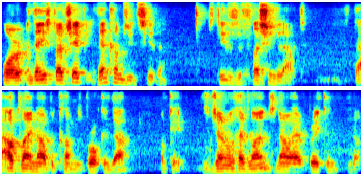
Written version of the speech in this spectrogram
or and then you start shaping. Then comes yitzira. Yitzira is fleshing it out. The outline now becomes broken down. Okay, the general headlines. Now I have breaking, you know,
